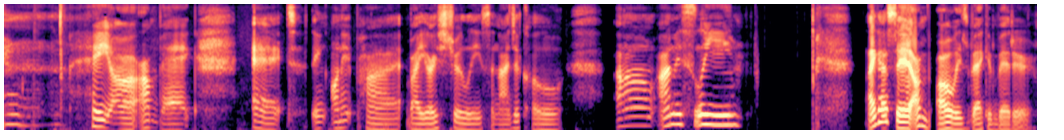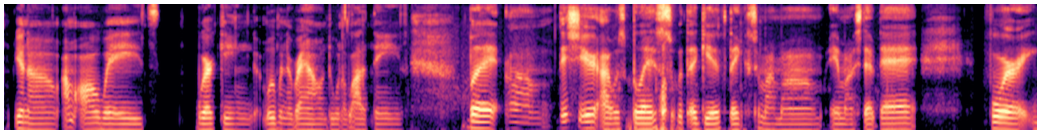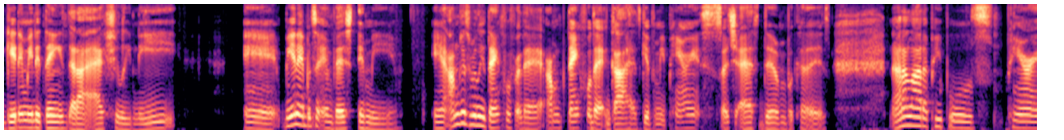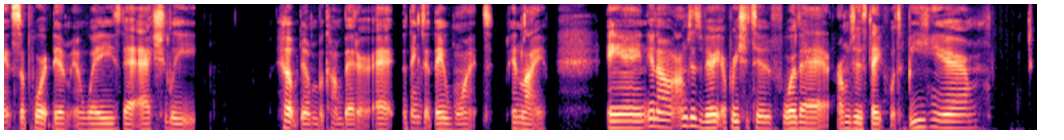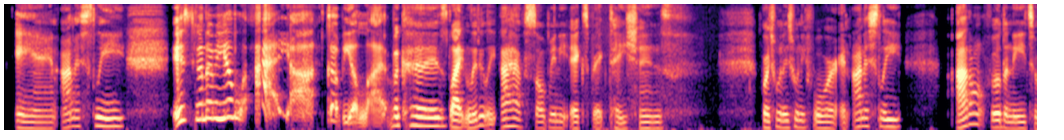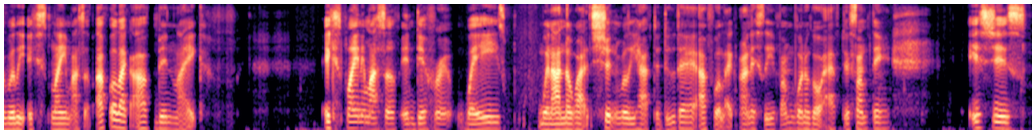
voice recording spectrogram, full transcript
Hey y'all, I'm back at Think On It Pod by yours truly, Sanaja Cole. Um, honestly, like I said, I'm always back and better. You know, I'm always working, moving around, doing a lot of things. But um, this year I was blessed with a gift thanks to my mom and my stepdad for getting me the things that I actually need and being able to invest in me. And I'm just really thankful for that. I'm thankful that God has given me parents such as them because not a lot of people's parents support them in ways that actually help them become better at the things that they want in life. And, you know, I'm just very appreciative for that. I'm just thankful to be here. And honestly, it's gonna be a lot, y'all. It's gonna be a lot because, like, literally, I have so many expectations for 2024. And honestly, I don't feel the need to really explain myself. I feel like I've been like explaining myself in different ways when I know I shouldn't really have to do that. I feel like honestly, if I'm gonna go after something, it's just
